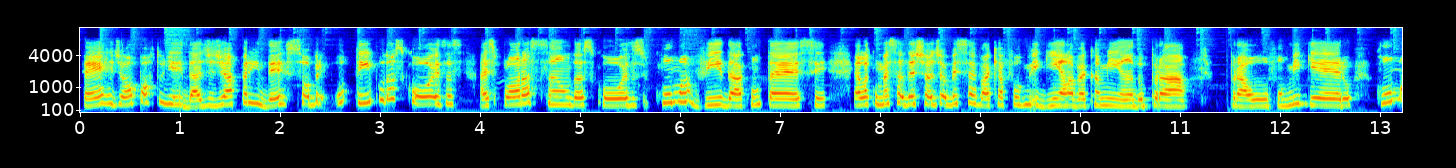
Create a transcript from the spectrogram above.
perde a oportunidade de aprender sobre o tempo das coisas, a exploração das coisas, como a vida acontece. Ela começa a deixar de observar que a formiguinha ela vai caminhando para para o formigueiro, como,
